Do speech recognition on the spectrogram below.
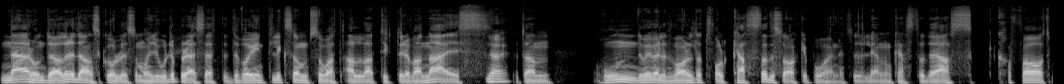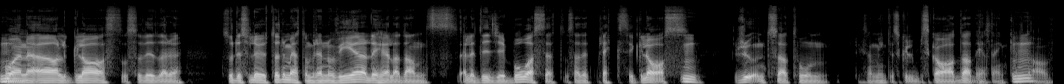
när hon dödade dansgolvet som hon gjorde på det här sättet, det var ju inte liksom så att alla tyckte det var nice. Nej. Utan hon, det var ju väldigt vanligt att folk kastade saker på henne tydligen. De kastade askfat på Mm. henne, ölglas och så vidare. Så det slutade med att de renoverade hela dans, eller DJ-båset och satte ett plexiglas Mm. runt så att hon liksom inte skulle bli skadad helt enkelt Mm. av,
